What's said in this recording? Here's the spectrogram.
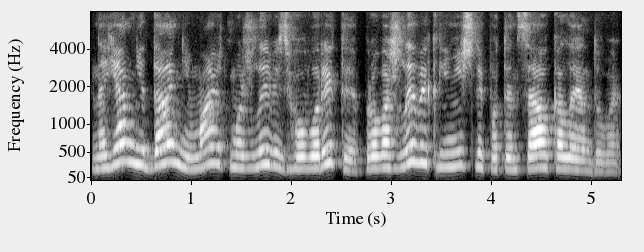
Наявні дані мають можливість говорити про важливий клінічний потенціал календули.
